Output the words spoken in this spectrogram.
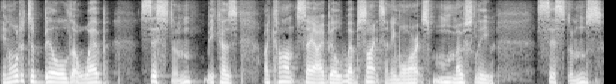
in order to build a web system, because I can't say I build websites anymore. It's mostly systems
